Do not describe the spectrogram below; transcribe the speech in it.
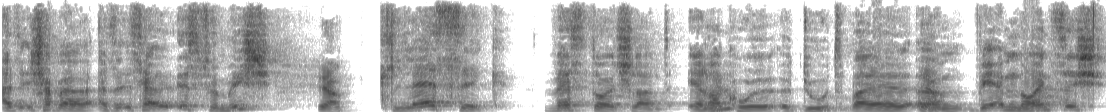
also ich habe ja, also ist ja, ist für mich ja. Classic Westdeutschland Ära mhm. cool äh, Dude, weil ja. ähm, WM 90,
